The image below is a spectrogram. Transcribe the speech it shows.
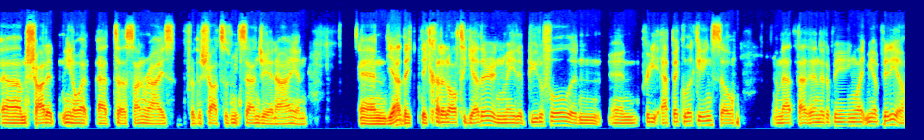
um, shot it, you know, at at uh, sunrise for the shots of me, Sanjay and I, and and yeah, they they cut it all together and made it beautiful and and pretty epic looking. So, and that that ended up being Light Me Up video.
